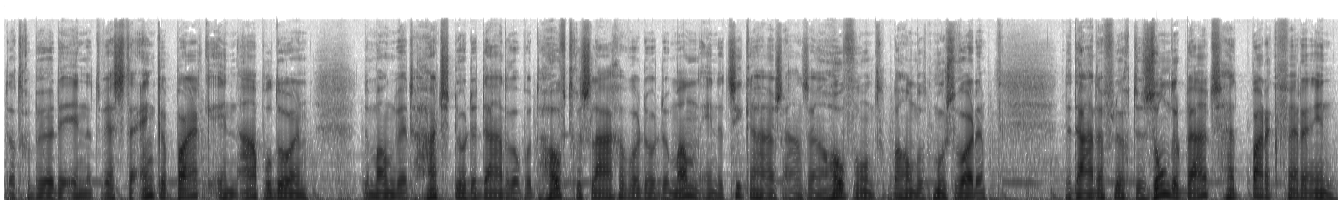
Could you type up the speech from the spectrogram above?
Dat gebeurde in het Wester Enkerpark in Apeldoorn. De man werd hard door de dader op het hoofd geslagen, waardoor de man in het ziekenhuis aan zijn hoofdwond behandeld moest worden. De dader vluchtte zonder buit het park verder in.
